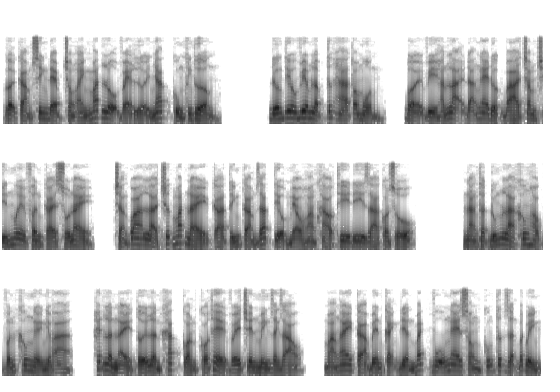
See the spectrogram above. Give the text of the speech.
gợi cảm xinh đẹp trong ánh mắt lộ vẻ lười nhác cùng khinh thường. Đường tiêu viêm lập tức há to mồm, bởi vì hắn lại đã nghe được 390 phân cái số này, chẳng qua là trước mắt này cá tính cảm giác tiểu mèo hoang khảo thi đi ra con số. Nàng thật đúng là không học vẫn không nghề nghiệp à, hết lần này tới lần khác còn có thể về trên minh danh giáo, mà ngay cả bên cạnh Điền Bách Vũ nghe xong cũng tức giận bất bình.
